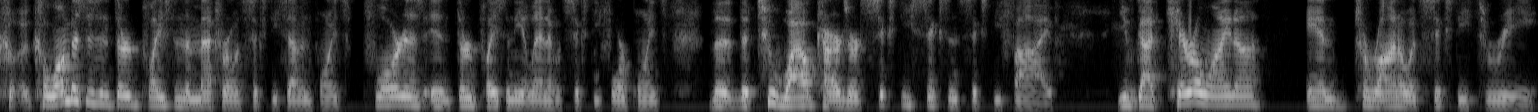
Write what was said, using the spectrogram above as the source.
Co- Columbus is in third place in the Metro with 67 points. Florida's in third place in the Atlantic with 64 points. The the two wild cards are at 66 and 65. You've got Carolina and Toronto at 63.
